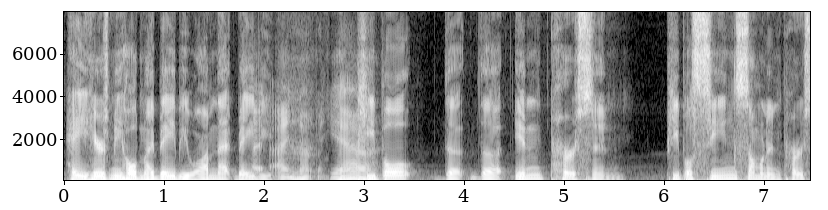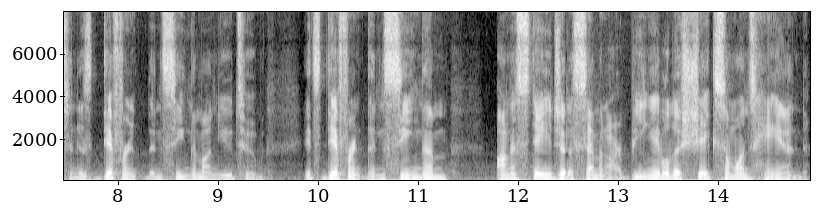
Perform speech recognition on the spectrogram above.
Hey here's me holding my baby. Well i'm that baby. I know yeah. People the the in person people seeing someone in person is different than seeing them on YouTube. It's different than seeing them on a stage at a seminar. Being able to shake someone's hand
